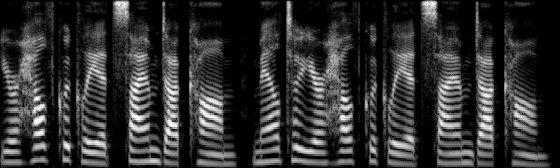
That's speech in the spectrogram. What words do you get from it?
yourhealthquickly at sciam.com, mail to yourhealthquickly at sciam.com.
